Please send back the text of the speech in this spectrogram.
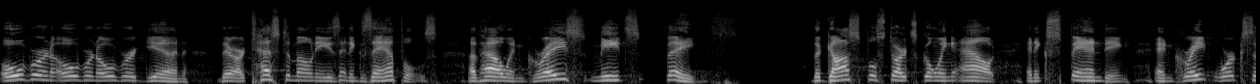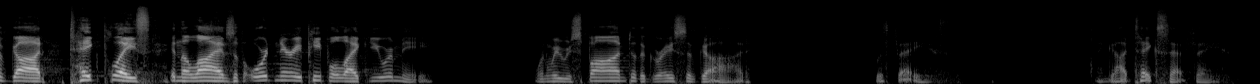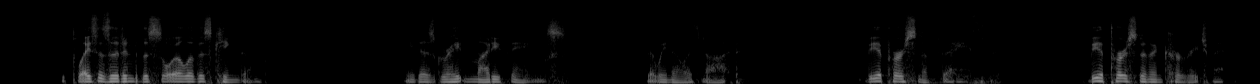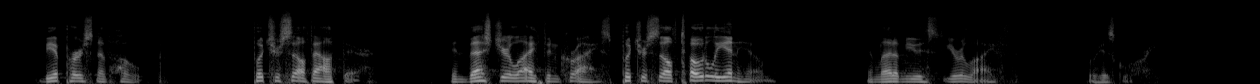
over and over and over again, there are testimonies and examples of how when grace meets faith, the gospel starts going out and expanding, and great works of God take place in the lives of ordinary people like you or me when we respond to the grace of God with faith. And God takes that faith places it into the soil of his kingdom. And He does great and mighty things that we knoweth not. Be a person of faith. Be a person of encouragement. Be a person of hope. Put yourself out there. Invest your life in Christ. Put yourself totally in Him. And let Him use your life for His glory.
